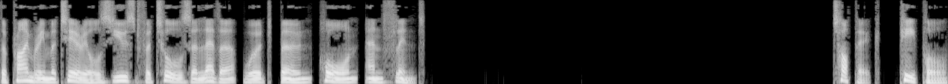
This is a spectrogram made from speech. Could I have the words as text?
the primary materials used for tools are leather, wood, bone, horn, and flint. Topic: People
